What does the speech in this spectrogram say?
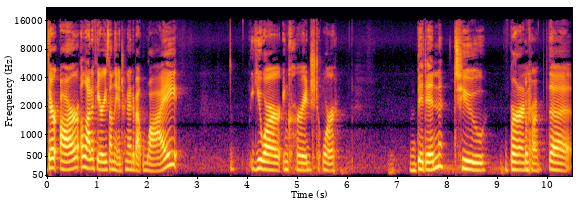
There are a lot of theories on the internet about why you are encouraged or bidden to burn Okay. the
